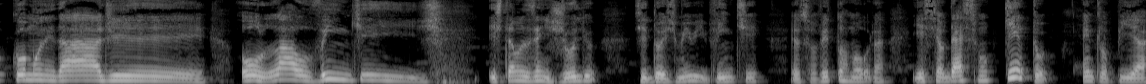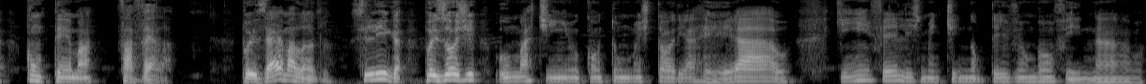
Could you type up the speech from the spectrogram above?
comunidade! Olá, ouvintes! Estamos em julho de 2020. Eu sou Vitor Moura e esse é o 15 Entropia com tema Favela. Pois é, malandro, se liga, pois hoje o Martinho conta uma história real que infelizmente não teve um bom final.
